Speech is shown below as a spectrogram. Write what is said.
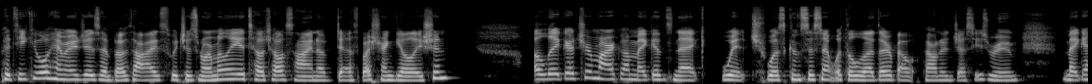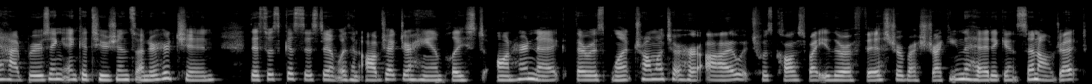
petechial hemorrhages in both eyes, which is normally a telltale sign of death by strangulation. A ligature mark on Megan's neck, which was consistent with the leather belt found in Jesse's room. Megan had bruising and contusions under her chin. This was consistent with an object or hand placed on her neck. There was blunt trauma to her eye, which was caused by either a fist or by striking the head against an object.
